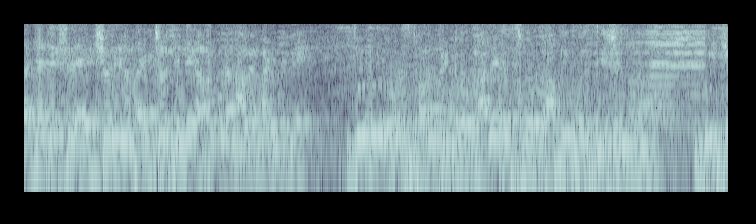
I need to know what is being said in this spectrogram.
ರಾಜ್ಯಾಧ್ಯಕ್ಷರೇ ಆ್ಯಕ್ಚುಲಿ ನಮ್ಮ ರಾಯಚೂರು ಜಿಲ್ಲೆಗೆ ಅಪ್ಪ ಕೂಡ ನಾವೇ ಮಾಡಿದ್ದೀವಿ. ಜಿಲ್ಲೆಯಲ್ಲಿ roads development colleges traffic police station D C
